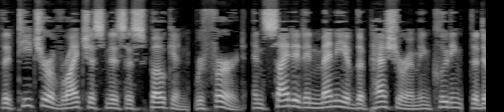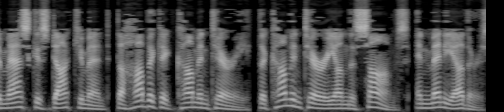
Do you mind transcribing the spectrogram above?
the teacher of righteousness is spoken, referred, and cited in many of the Pesherim including, the Damascus document, the Habakkuk commentary, the commentary on the Psalms, and many others.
